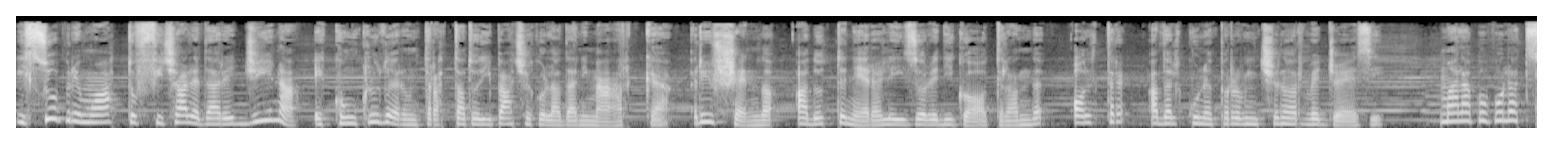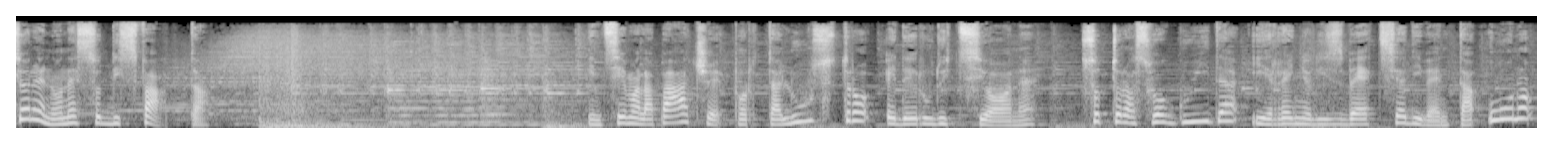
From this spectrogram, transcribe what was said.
Il suo primo atto ufficiale da regina è concludere un trattato di pace con la Danimarca, riuscendo ad ottenere le isole di Gotland, oltre ad alcune province norvegesi. Ma la popolazione non è soddisfatta. Insieme alla pace porta lustro ed erudizione. Sotto la sua guida il regno di Svezia diventa uno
